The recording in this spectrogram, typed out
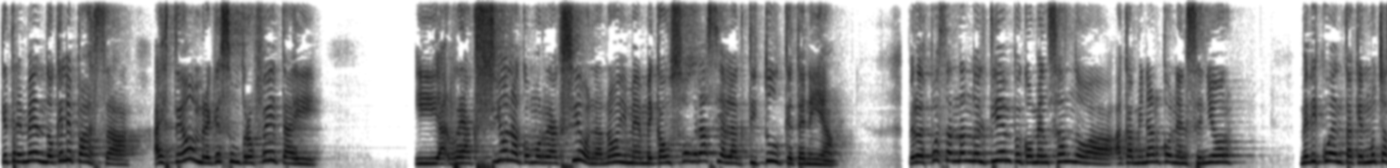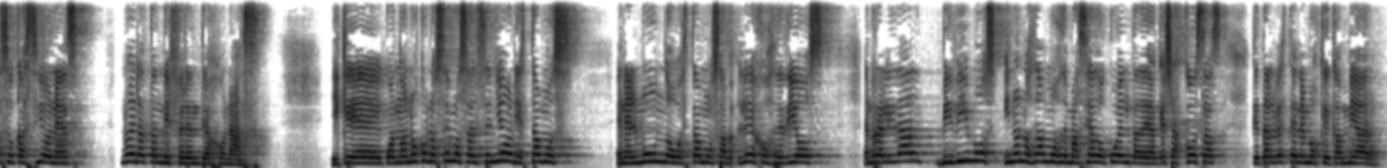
qué tremendo, ¿qué le pasa a este hombre que es un profeta y, reacciona como reacciona, ¿no? Y me, causó gracia la actitud que tenía. Pero después andando el tiempo y comenzando a caminar con el Señor, me di cuenta que en muchas ocasiones no era tan diferente a Jonás. Y que cuando no conocemos al Señor y estamos en el mundo o estamos lejos de Dios, en realidad vivimos y no nos damos demasiado cuenta de aquellas cosas que tal vez tenemos que cambiar.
